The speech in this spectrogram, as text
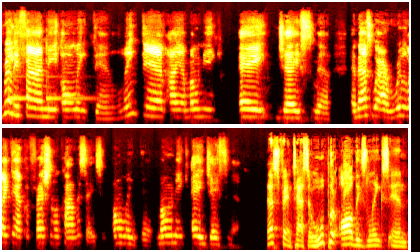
really find me on LinkedIn. LinkedIn, I am Monique A.J. Smith. And that's where I really like to have professional conversation on LinkedIn. Monique A.J. Smith. That's fantastic. We'll put all these links in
